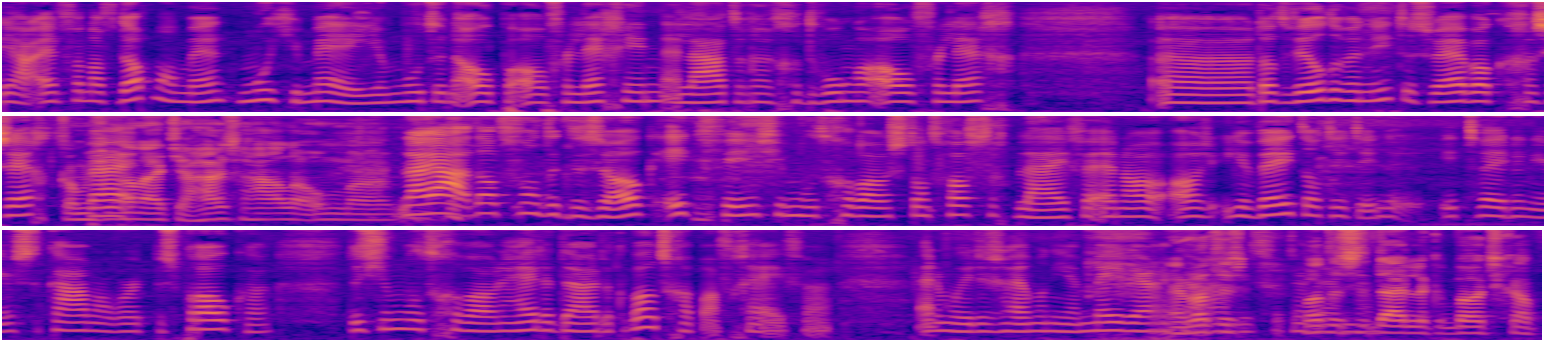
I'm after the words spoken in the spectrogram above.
ja, en vanaf dat moment moet je mee. Je moet een open overleg in en later een gedwongen overleg. Uh, dat wilden we niet, dus we hebben ook gezegd... Kom je dan uit je huis halen om... Uh... Nou ja, dat vond ik dus ook. Ik vind, je moet gewoon standvastig blijven. En als, je weet dat dit in de in Tweede en Eerste Kamer wordt besproken. Dus je moet gewoon een hele duidelijke boodschap afgeven. En dan moet je dus helemaal niet aan meewerken. En wat is, wat is de duidelijke boodschap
